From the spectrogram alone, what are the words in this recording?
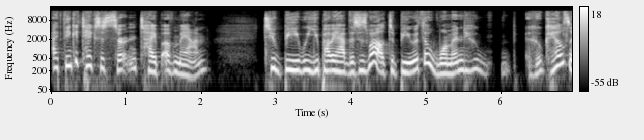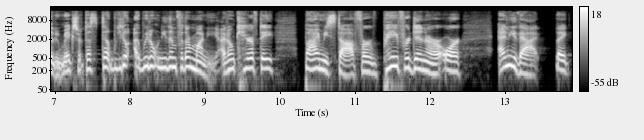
I think it takes a certain type of man to be. Well, you probably have this as well. To be with a woman who who kills it, who makes her. That's, that we don't we don't need them for their money. I don't care if they buy me stuff or pay for dinner or any of that. Like.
